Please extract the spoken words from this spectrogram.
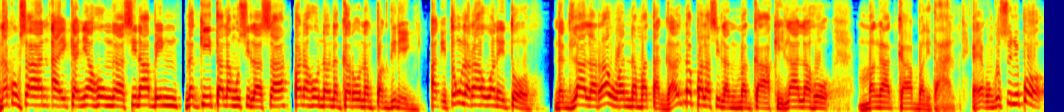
na kung saan ay kanya hong ah, sinabing nagkita lang ho sila sa panahon ng nagkaroon ng pagdinig. At itong larawan na ito, naglalarawan na matagal na pala silang magkakilala ho mga kabalitaan. Kaya kung gusto niyo po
